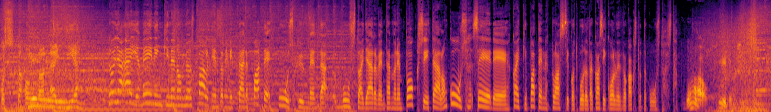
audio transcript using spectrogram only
koska ollaan äijä. No ja äijä meininkinen on myös palkinto, nimittäin Pate 60 Mustajärven tämmöinen boksi. Täällä on kuusi CD, kaikki Paten klassikot vuodelta 83-2016. Wow, kiitoksia.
